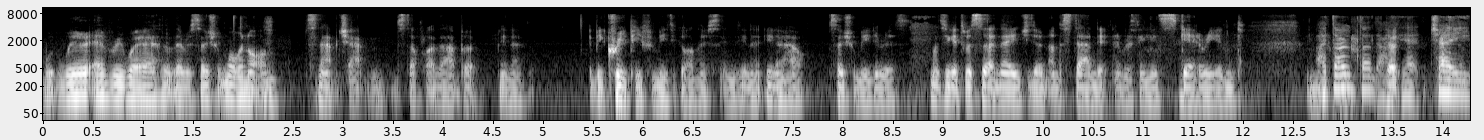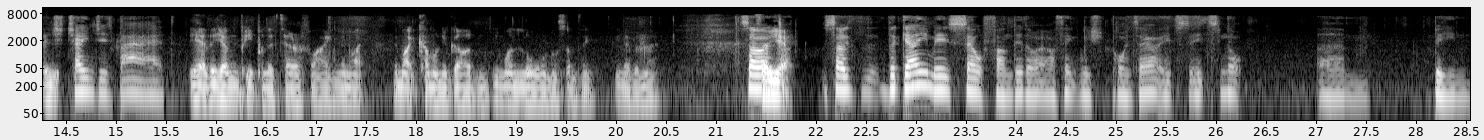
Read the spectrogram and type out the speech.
we're everywhere that there is social. Well, we're not on Snapchat and stuff like that, but you know, it'd be creepy for me to go on those things. You know, you know how social media is. Once you get to a certain age, you don't understand it, and everything is scary and. and I don't, don't, don't yeah, change. change is bad. Yeah, the young people are terrifying. They might they might come on your garden, in one lawn or something. You never know. So, so yeah. So the, the, game is self-funded. I, I, think we should point out it's it's not um, been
